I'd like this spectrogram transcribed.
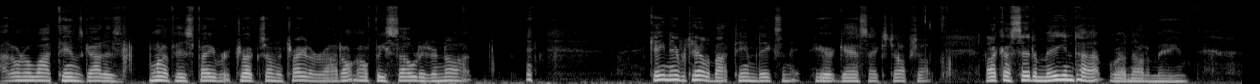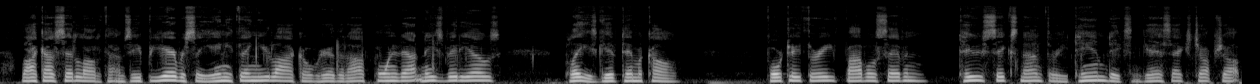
I don't know why Tim's got his one of his favorite trucks on the trailer. I don't know if he sold it or not. Can't never tell about Tim Dixon here at Gas Axe Chop Shop. Like I said a million times, well, not a million. Like I've said a lot of times, if you ever see anything you like over here that I've pointed out in these videos, please give Tim a call. 423-507-2693. Tim Dixon, Gas Axe Chop Shop,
